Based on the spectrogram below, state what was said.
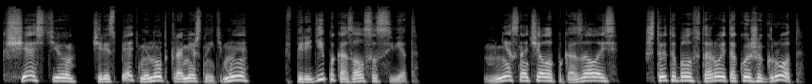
К счастью, через пять минут кромешной тьмы впереди показался свет. Мне сначала показалось, что это был второй такой же грот,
